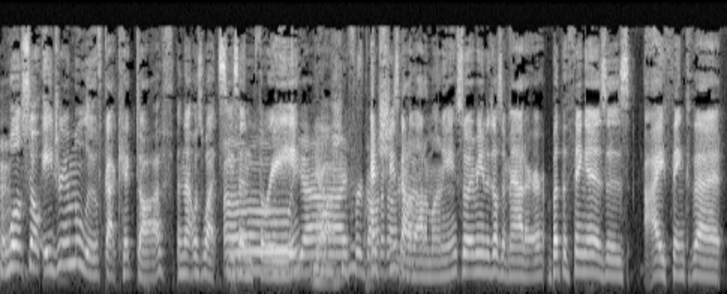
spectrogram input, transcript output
Well, so Adrienne Maloof got kicked off, and that was what season Oh, three. Yeah, Yeah. I forgot. and she's got a lot of money. So I mean, it doesn't matter. But the thing is, is I think that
